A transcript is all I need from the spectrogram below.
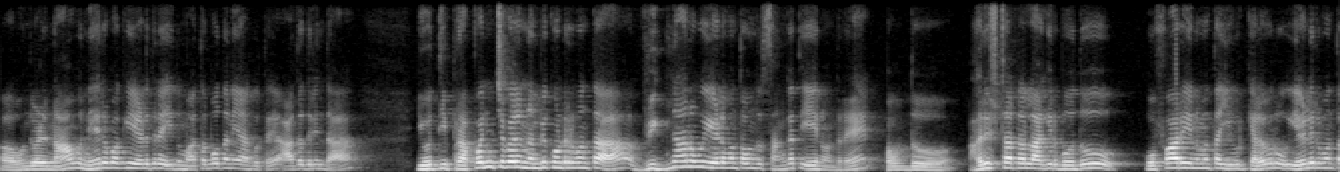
ಒಂದು ವೇಳೆ ನಾವು ನೇರವಾಗಿ ಹೇಳಿದ್ರೆ ಇದು ಮತಬೋಧನೆ ಆಗುತ್ತೆ. ಆದ್ದರಿಂದ ಇವತ್ತು ಈ ಪ್ರಪಂಚವೆಲ್ಲ ನಂಬಿಕೊಂಡಿರುವಂಥ ವಿಜ್ಞಾನವು ಹೇಳುವಂಥ ಒಂದು ಸಂಗತಿ ಏನು ಅಂದರೆ, ಒಂದು ಅರಿಸ್ಟಾಟಲ್ ಆಗಿರ್ಬೋದು, ಒಫಾರಿ ಎನ್ನುವಂಥ ಇವ್ರು ಕೆಲವರು ಹೇಳಿರುವಂಥ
